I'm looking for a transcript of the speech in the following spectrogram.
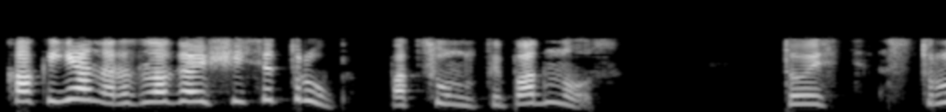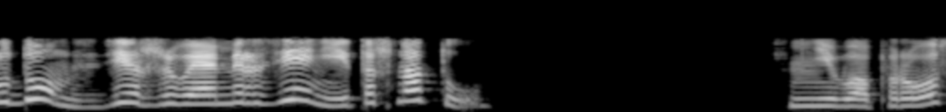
как я на разлагающийся труп, подсунутый под нос. То есть с трудом сдерживая омерзение и тошноту. Не вопрос.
